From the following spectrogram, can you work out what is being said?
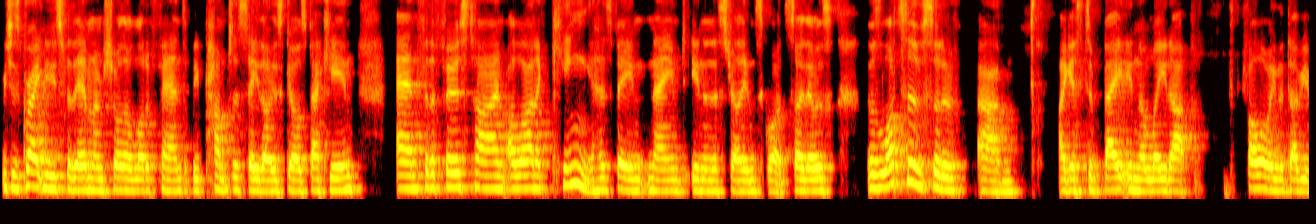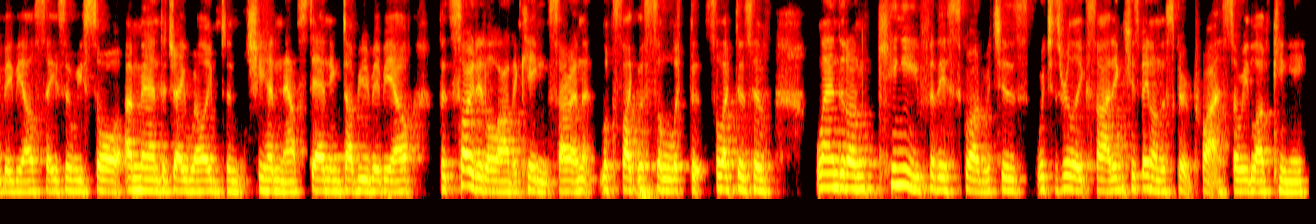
which is great news for them. And I'm sure a lot of fans will be pumped to see those girls back in. And for the first time, Alana King has been named in an Australian squad. So there was there was lots of sort of um, I guess, debate in the lead up following the WBBL season. We saw Amanda Jade Wellington. She had an outstanding WBBL, but so did Alana King. So, and it looks like the selectors have landed on Kingy for this squad, which is which is really exciting. She's been on the scoop twice, so we love Kingy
